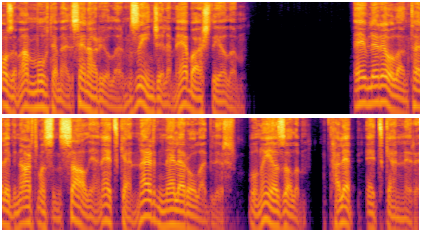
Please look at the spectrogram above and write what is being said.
O zaman muhtemel senaryolarımızı incelemeye başlayalım. Evlere olan talebin artmasını sağlayan etkenler neler olabilir? Bunu yazalım. Talep etkenleri.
